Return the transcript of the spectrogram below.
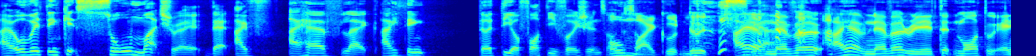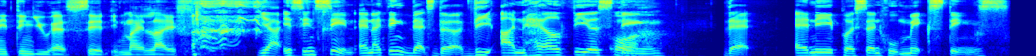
I overthink it so much, right? That I've I have like I think thirty or forty versions. Of Oh the my goodness, Dude, I have Yeah. never, I have never related more to anything you have said in my life. Yeah, it's insane. And I think that's the the unhealthiest Oh. thing that any person who makes things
